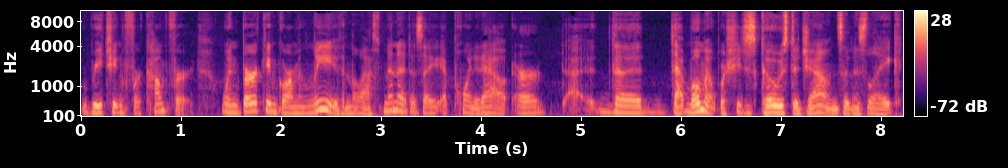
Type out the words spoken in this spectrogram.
reaching for comfort. When Burke and Gorman leave in the last minute, as I pointed out, uh, the that moment where she just goes to Jones and is like,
